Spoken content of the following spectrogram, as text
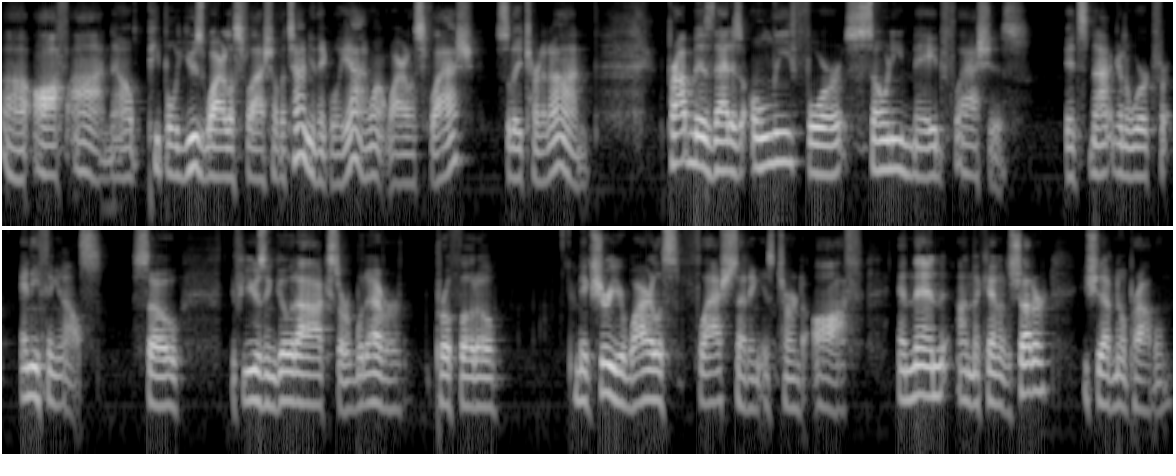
Uh, off on. Now, people use wireless flash all the time. You think, well, yeah, I want wireless flash, so they turn it on. Problem is that is only for Sony made flashes. It's not going to work for anything else. So if you're using Godox or whatever, Profoto, make sure your wireless flash setting is turned off. And then on mechanical shutter, you should have no problem.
